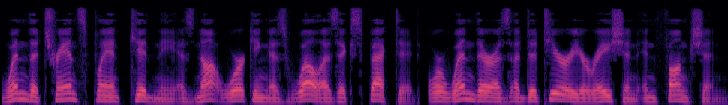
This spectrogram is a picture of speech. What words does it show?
when the transplant kidney is not working as well as expected, or when there is a deterioration in function.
